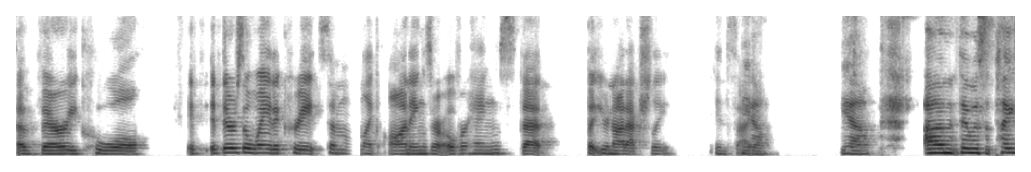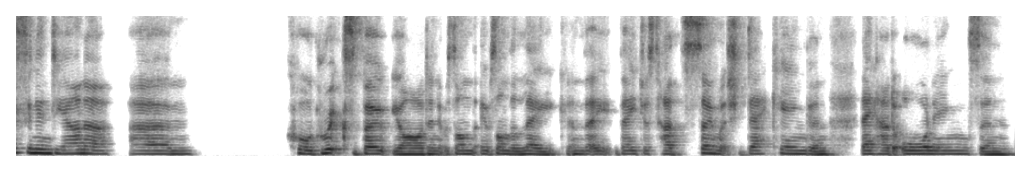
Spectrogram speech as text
a very cool if if there's a way to create some like awnings or overhangs that but you're not actually inside yeah yeah um there was a place in indiana um called rick's boatyard and it was on it was on the lake and they they just had so much decking and they had awnings and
